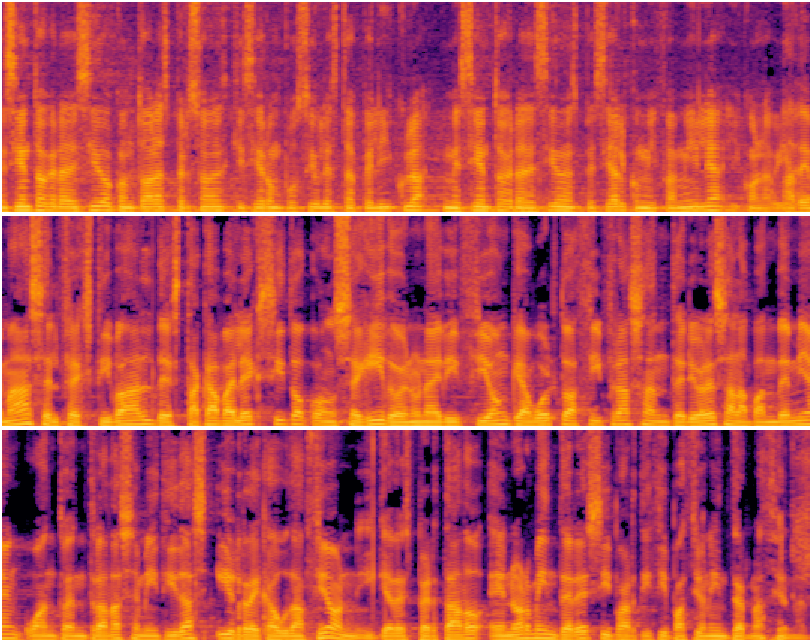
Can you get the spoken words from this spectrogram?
Me siento agradecido con todas las personas que hicieron posible esta película y me siento agradecido en especial con mi familia y con la vida. Además, el festival destacaba el éxito conseguido en una edición que ha vuelto a cifras anteriores a la pandemia en cuanto a entradas emitidas y recaudación y que ha despertado enorme interés y participación internacional.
